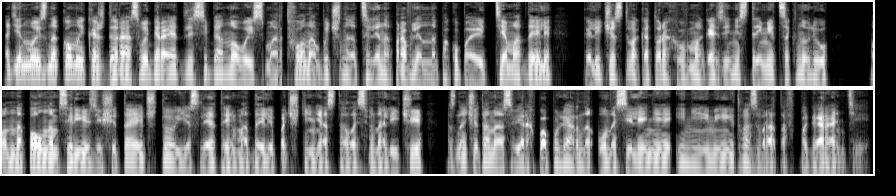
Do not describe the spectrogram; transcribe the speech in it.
Один мой знакомый каждый раз выбирает для себя новый смартфон, обычно целенаправленно покупает те модели, количество которых в магазине стремится к нулю. Он на полном серьезе считает, что если этой модели почти не осталось в наличии, значит она сверхпопулярна у населения и не имеет возвратов по гарантии.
